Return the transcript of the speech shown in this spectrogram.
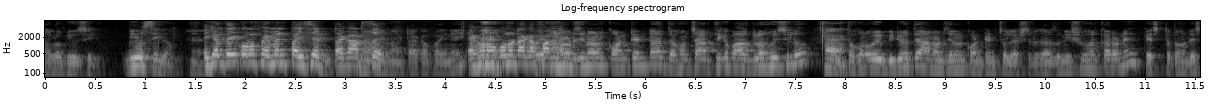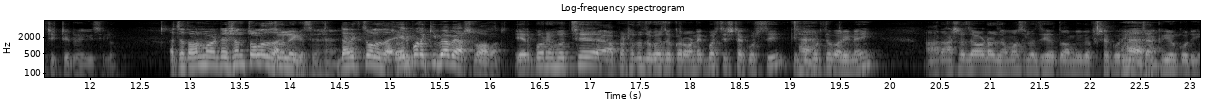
ভালো ভিউ ছিল। ভিউ ছিল। হ্যাঁ। এখান থেকে কোনো পেমেন্ট পাইছেন? টাকা আসছে? না, টাকা পাই নাই। এখনও কোনো টাকা পান নাই? আনঅরিজিনাল কন্টেন্টটা যখন চার থেকে পাঁচ ডলার হয়েছিল হ্যাঁ। তখন ওই ভিডিওতে আনঅরিজিনাল কন্টেন্ট চলে আসছিল। যার জন্য ইস্যু হওয়ার কারণে পেজটা তখন রেস্ট্রিক্টেড হয়ে গেছিল। আচ্ছা তখন মনিটাইজেশন চলে যায়। চলে গেছে হ্যাঁ। ডাইরেক্ট চলে যায়। এরপরে কীভাবে আসলো আবার? এরপরে হচ্ছে আপনার সাথে যোগাযোগ করার অনেকবার চেষ্টা করছি কিন্তু হ্যাঁ। করতে পারি নাই। আর আসা যাওয়াটা জমা ছিল যেহেতু আমি ব্যবসা করি হ্যাঁ, চাকরিও করি।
